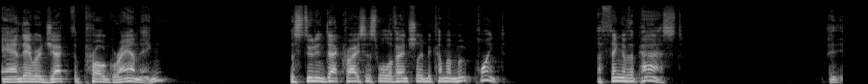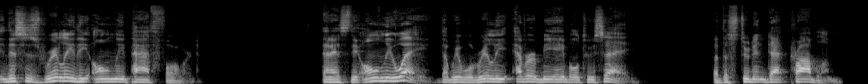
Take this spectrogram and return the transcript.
and they reject the programming, the student debt crisis will eventually become a moot point, a thing of the past. This is really the only path forward. And it's the only way that we will really ever be able to say that the student debt problem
